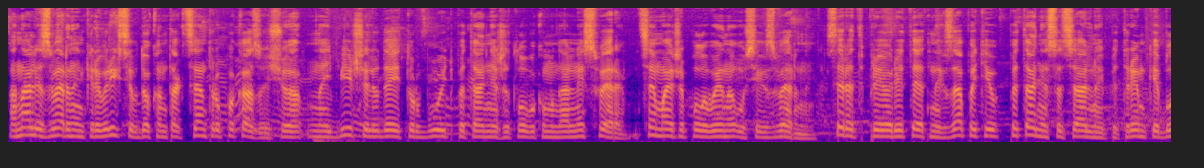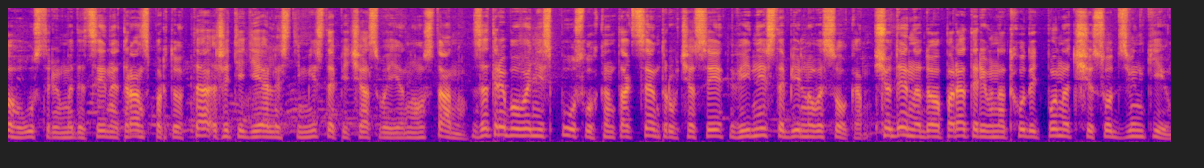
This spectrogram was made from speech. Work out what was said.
Аналіз звернень криворіжців до контакт-центру показує, що найбільше людей турбують питання житлово-комунальної сфери. Це майже половина усіх звернень. Серед пріоритетних запитів питання соціальної підтримки, благоустрою, медицини, транспорту та життєдіяльності міста під час воєнного стану. Затребуваність послуг контакт-центру в часи війни стабільно висока. Щоденно до операторів надходить понад 600 дзвінків.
